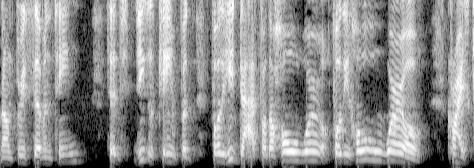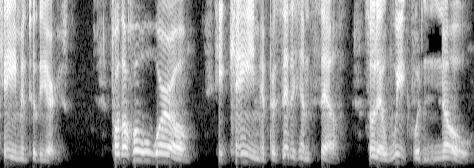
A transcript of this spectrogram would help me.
around 317, said Jesus came for, for he died for the whole world. For the whole world, Christ came into the earth. For the whole world, he came and presented himself so that we could know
